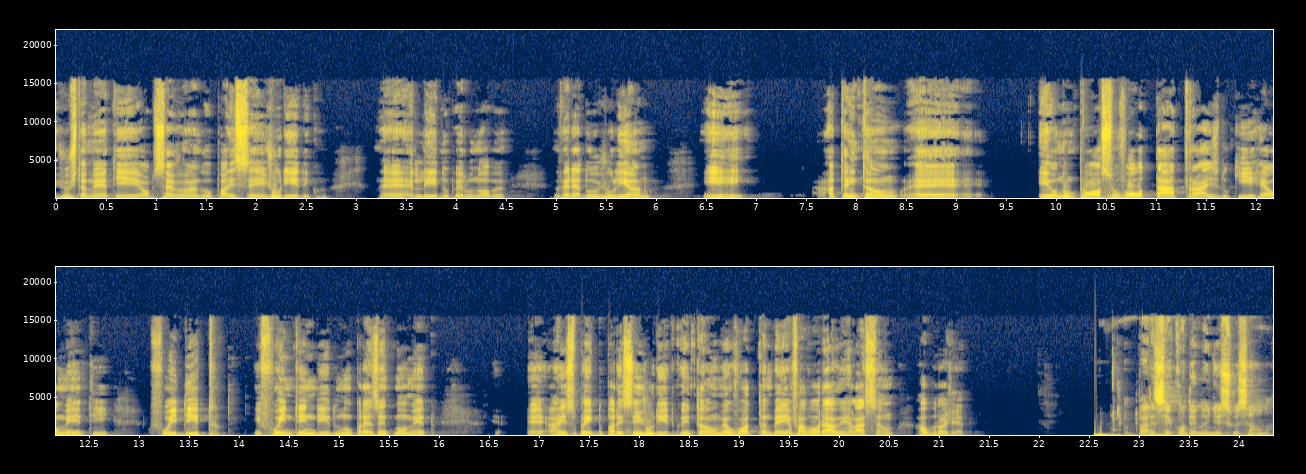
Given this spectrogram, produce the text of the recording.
justamente observando o parecer jurídico é, lido pelo nobre vereador Juliano, e até então é, eu não posso voltar atrás do que realmente foi dito e foi entendido no presente momento é, a respeito do parecer jurídico. Então, meu voto também é favorável em relação ao projeto. O parecer continua em discussão.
